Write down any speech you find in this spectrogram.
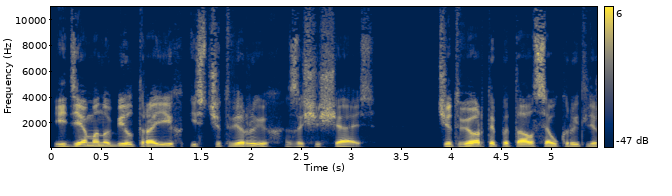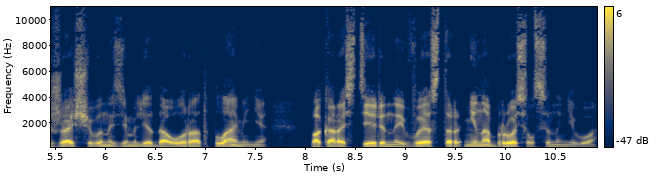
и демон убил троих из четверых, защищаясь. Четвертый пытался укрыть лежащего на земле Даора от пламени, пока растерянный Вестер не набросился на него.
